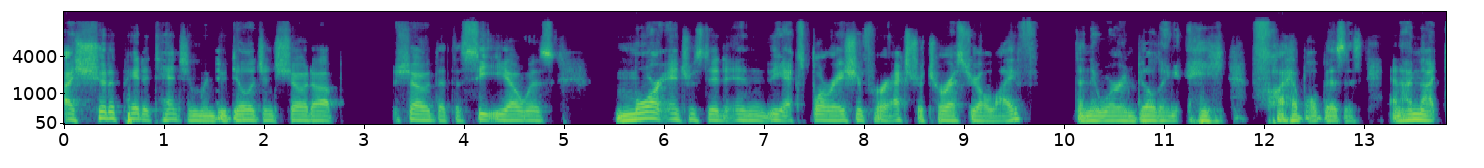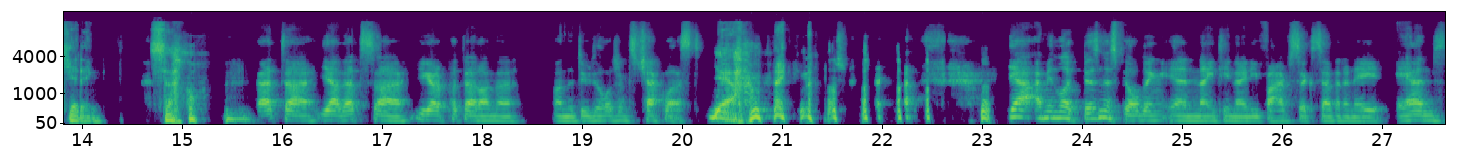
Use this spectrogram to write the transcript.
I should have paid attention when due diligence showed up, showed that the CEO was more interested in the exploration for extraterrestrial life than they were in building a viable business. And I'm not kidding. So that uh yeah that's uh you got to put that on the on the due diligence checklist yeah, yeah i mean look business building in 1995 6 7 and 8 and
